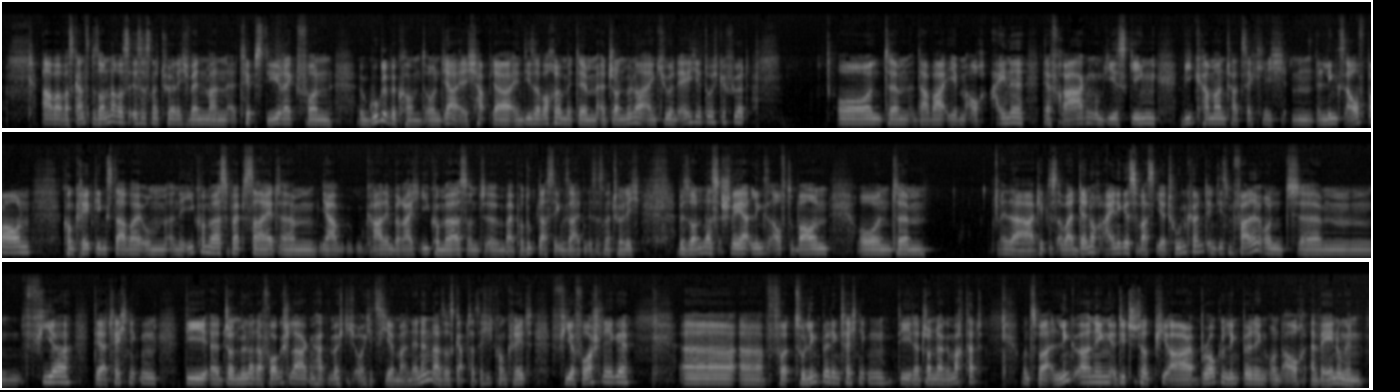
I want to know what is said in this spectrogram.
Aber was ganz Besonderes ist es natürlich, wenn man Tipps direkt von Google bekommt. Und ja, ich habe ja in dieser Woche mit dem John Müller ein QA hier durchgeführt und ähm, da war eben auch eine der Fragen, um die es ging, wie kann man tatsächlich ähm, Links aufbauen. Konkret ging es dabei um eine E-Commerce-Website. Ähm, ja, gerade im Bereich E-Commerce und äh, bei produktlastigen Seiten ist es natürlich besonders schwer, Links aufzubauen. Und ähm, da gibt es aber dennoch einiges, was ihr tun könnt in diesem Fall. Und ähm, vier der Techniken, die äh, John Müller da vorgeschlagen hat, möchte ich euch jetzt hier mal nennen. Also es gab tatsächlich konkret vier Vorschläge äh, äh, für, zu Link-Building-Techniken, die der John da gemacht hat. Und zwar Link-Earning, Digital PR, Broken Link-Building und auch Erwähnungen.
